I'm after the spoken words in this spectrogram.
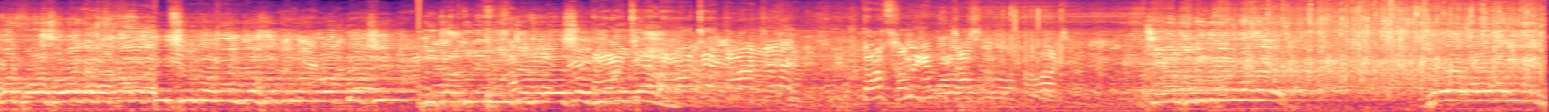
আমার পরে সবাইকে ডাকা শুরুতে মঞ্চে আসার জন্য অনুরোধ করছি। দুটা তুমি মঞ্চে চলে এসো বিদ্যুৎটা চেয়ার তুলে দিন আমাদের। জোরে বড় দিন!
